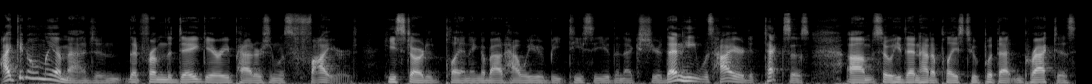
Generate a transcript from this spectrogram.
I can only imagine that from the day Gary Patterson was fired, he started planning about how he would beat TCU the next year. Then he was hired at Texas, um, so he then had a place to put that in practice.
